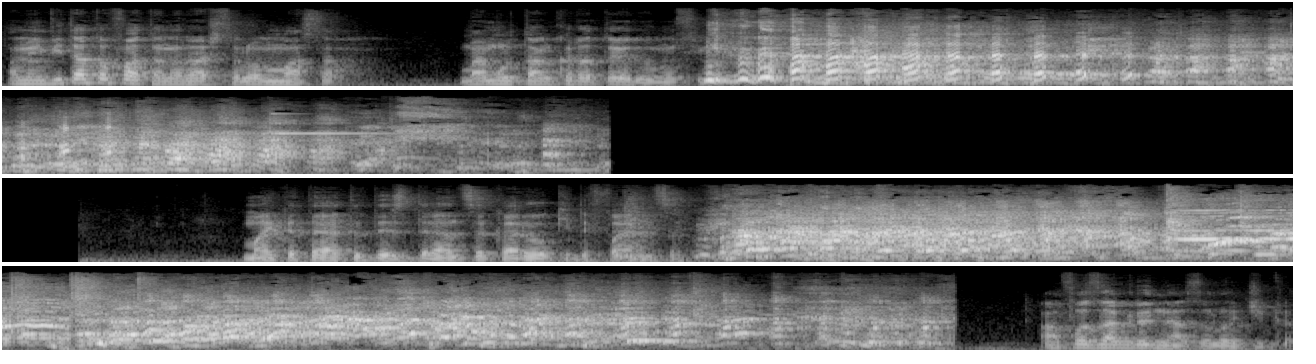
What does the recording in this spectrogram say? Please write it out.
Am invitat o fată în oraș să luăm masa. Mai mult am cărătă eu de unul singur. Mai că e atât de zdreanță care ochii de faianță. Am fost la grădina zoologică.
